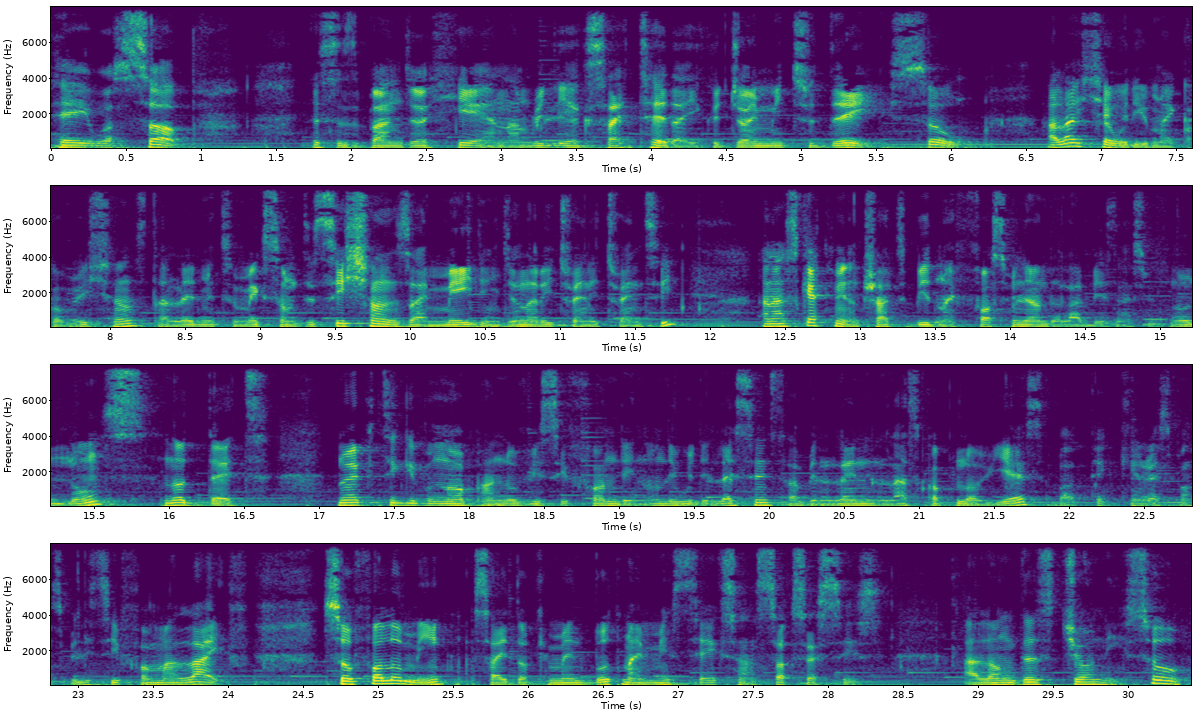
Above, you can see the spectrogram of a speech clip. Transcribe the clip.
Hey, what's up? This is Banjo here, and I'm really excited that you could join me today. So, I'd like to share with you my convictions that led me to make some decisions I made in January 2020 and has kept me on track to build my first million dollar business with no loans, no debt, no equity given up, and no VC funding, only with the lessons I've been learning the last couple of years about taking responsibility for my life. So, follow me as I document both my mistakes and successes along this journey. So,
